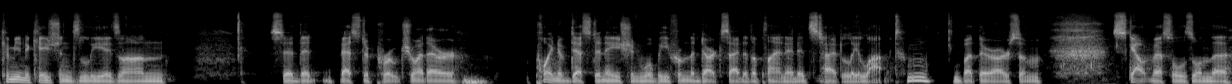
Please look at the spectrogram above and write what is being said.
communications liaison said that best approach at our point of destination will be from the dark side of the planet. It's tidally locked, Hmm. but there are some scout vessels on the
